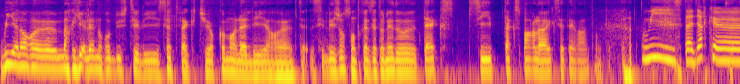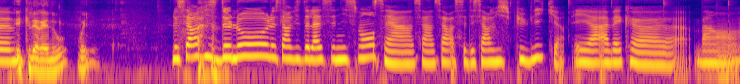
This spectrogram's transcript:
Oui, alors euh, Marie-Hélène Robustelli, cette facture, comment la lire? Euh, Les gens sont très étonnés de taxe, si, taxe par là, etc. Donc, Oui, c'est-à-dire que éclairez-nous. Oui. Le service de l'eau, le service de l'assainissement, c'est un, c'est des services publics et euh, avec euh, ben,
